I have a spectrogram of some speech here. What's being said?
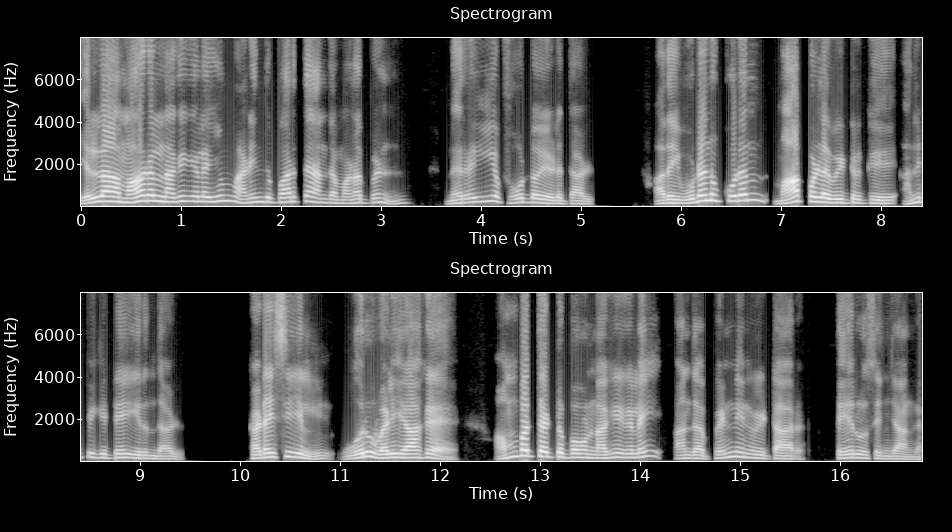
எல்லா மாடல் நகைகளையும் அணிந்து பார்த்த அந்த மணப்பெண் நிறைய போட்டோ எடுத்தாள். அதை உடனுக்குடன் மாப்பிள்ளை வீட்டிற்கு அனுப்பிக்கிட்டே இருந்தாள். கடைசியில் ஒரு வழியாக 58 பவுன் நகைகளை அந்த பெண்ணின் வீட்டார் தேர்வு செஞ்சாங்க.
